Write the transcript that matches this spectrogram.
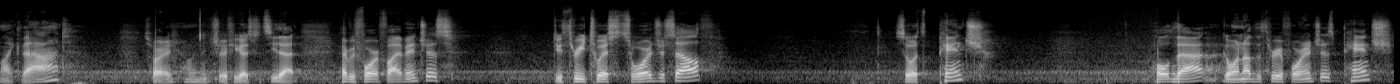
like that. Sorry, I wasn't sure if you guys could see that. Every four or five inches. Do three twists towards yourself. So it's pinch, hold that, go another three or four inches, pinch,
